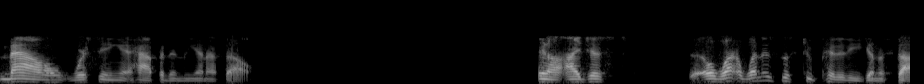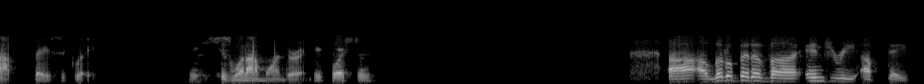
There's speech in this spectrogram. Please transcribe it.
now we're seeing it happen in the NFL. You know, I just uh, when, when is the stupidity going to stop? Basically, is what I'm wondering. Good question. Uh, a little bit of uh, injury updates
